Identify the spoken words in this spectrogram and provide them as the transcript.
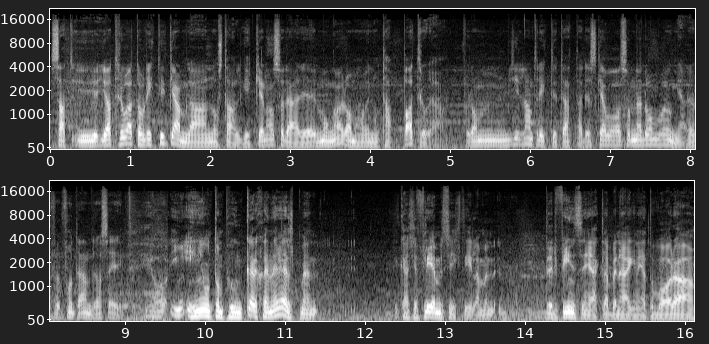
så att jag- tror att de riktigt gamla nostalgikerna så där, många av dem har vi nog tappat tror jag. För de gillar inte riktigt detta. Det ska vara som när de var unga. Det får inte ändra sig riktigt. ja in- inget ont om punkare generellt men kanske fler musikstilar men det finns en jäkla benägenhet att vara,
